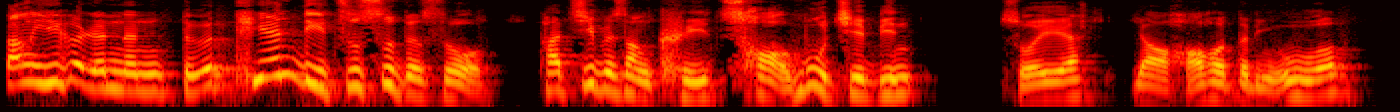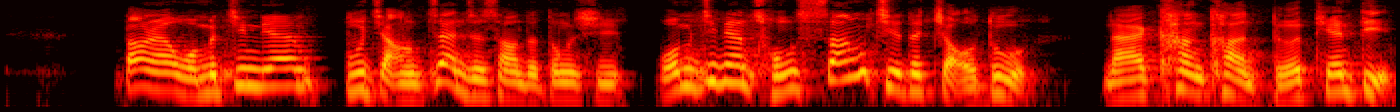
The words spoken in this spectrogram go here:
当一个人能得天地之势的时候，他基本上可以草木皆兵，所以要好好的领悟哦。当然，我们今天不讲战争上的东西，我们今天从商节的角度来看看得天地。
